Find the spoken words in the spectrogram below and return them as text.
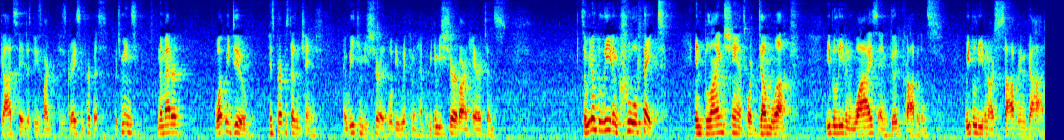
God saved us because of our, His grace and purpose, which means no matter what we do, His purpose doesn't change. And we can be sure that we'll be with Him in heaven. We can be sure of our inheritance. So we don't believe in cruel fate, in blind chance, or dumb luck. We believe in wise and good providence. We believe in our sovereign God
